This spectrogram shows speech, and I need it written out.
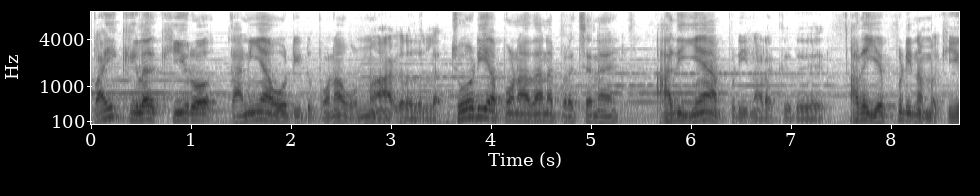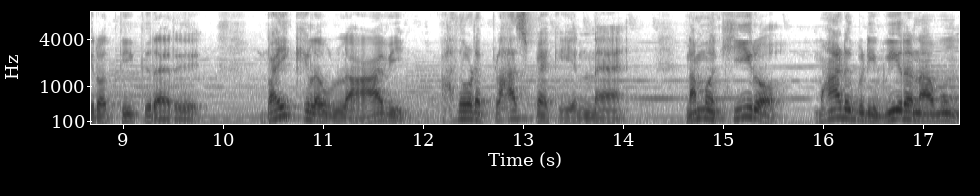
பைக்கில் ஹீரோ தனியாக ஓட்டிகிட்டு போனால் ஒன்றும் ஆகிறதில்ல. ஜோடியாக போனால் தானே பிரச்சனை? அது ஏன் அப்படி நடக்குது? அதை எப்படி நம்ம ஹீரோ தீக்குறாரு? பைக்கில் உள்ள ஆவி அதோட பிளாஸ்பேக் என்ன? நம்ம ஹீரோ மாடுபிடி வீரனாகவும்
